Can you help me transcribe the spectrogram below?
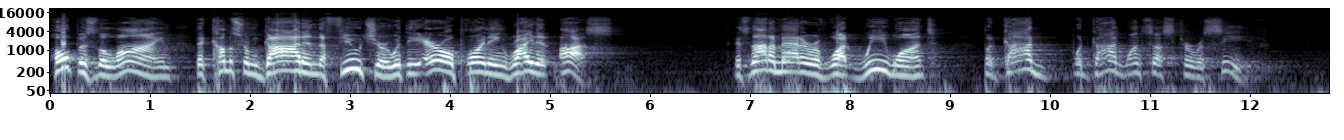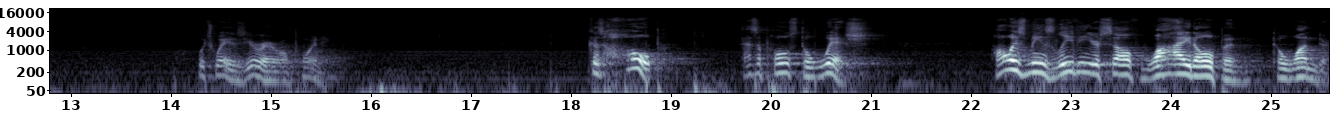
Hope is the line that comes from God in the future with the arrow pointing right at us. It's not a matter of what we want, but God, what God wants us to receive. Which way is your arrow pointing? Because hope, as opposed to wish, always means leaving yourself wide open to wonder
